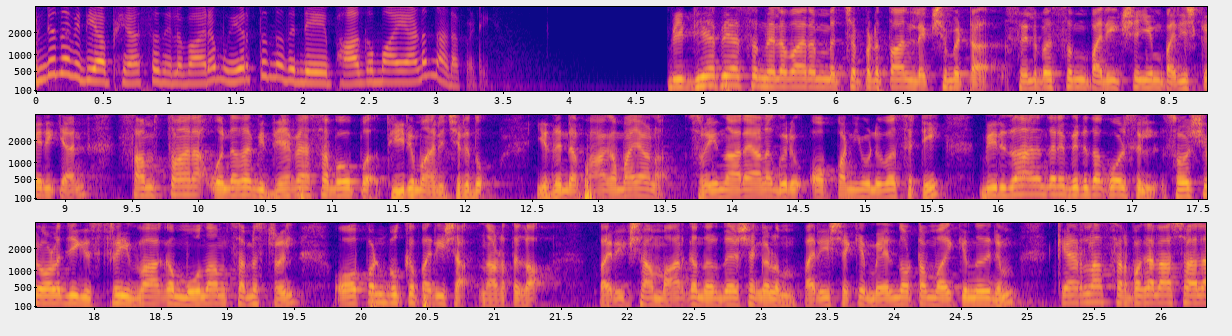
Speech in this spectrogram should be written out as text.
ഉന്നത വിദ്യാഭ്യാസ നിലവാരം ഉയർത്തുന്നതിന്റെ ഭാഗമായാണ് നടപടി. വിദ്യാഭ്യാസ നിലവാരം മെച്ചപ്പെടുത്താൻ ലക്ഷ്യമിട്ട് സിലബസും പരീക്ഷയും പരിഷ്കരിക്കാൻ സംസ്ഥാന ഉന്നത വിദ്യാഭ്യാസ വകുപ്പ് തീരുമാനിച്ചിരുന്നു. ഇതിന്റെ ഭാഗമായാണ് ശ്രീനാരായണ ഗുരു ഓപ്പൺ യൂണിവേഴ്സിറ്റി ബിരുദാനന്തര ബിരുദ കോഴ്സിൽ സോഷ്യോളജി ഹിസ്റ്ററി വിഭാഗം മൂന്നാം സെമസ്റ്ററിൽ ഓപ്പൺ ബുക്ക് പരീക്ഷ നടത്തുക. പരീക്ഷാ മാർഗനിർദ്ദേശങ്ങളും പരീക്ഷയ്ക്ക് മേൽനോട്ടം വഹിക്കുന്നതിനും കേരള സർവകലാശാല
